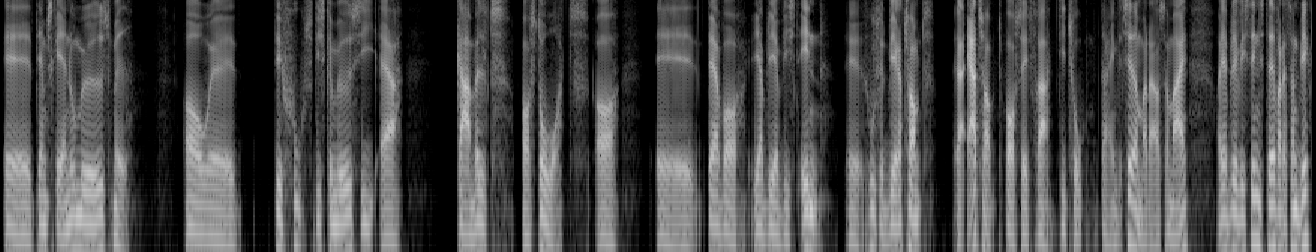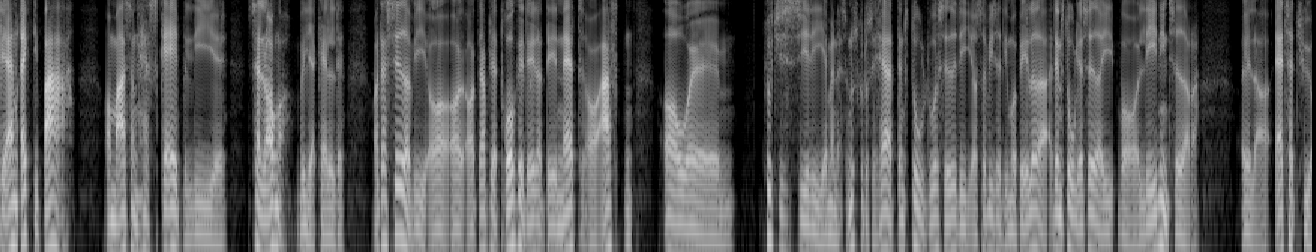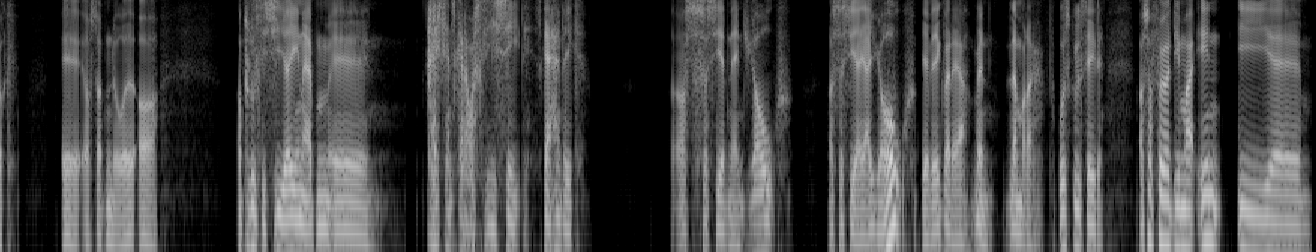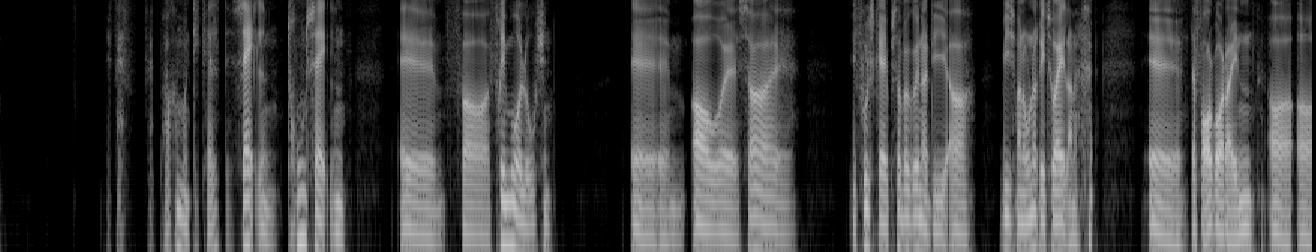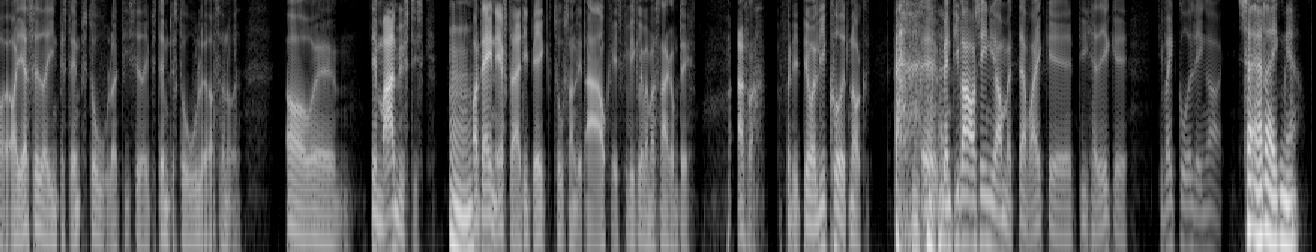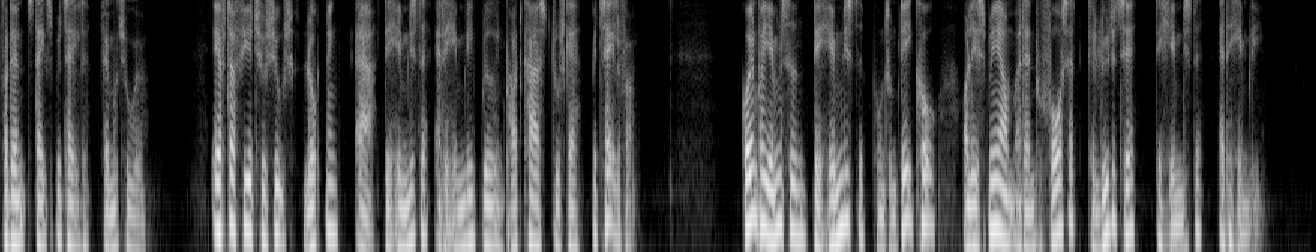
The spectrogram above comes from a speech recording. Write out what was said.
Øh, dem skal jeg nu mødes med. Og øh, det hus, vi skal mødes i, er gammelt og stort. Og øh, der, hvor jeg bliver vist ind, øh, huset virker tomt, eller er tomt, bortset fra de to, der har inviteret mig, der også mig. Og jeg blev vist ind et sted, hvor der sådan virkelig er en rigtig bar, og meget sådan herskabelige øh, salonger, vil jeg kalde det. Og der sidder vi, og, og, og der bliver drukket lidt, og det er nat og aften, og øh, pludselig siger de, jamen altså, nu skal du se her, den stol, du har siddet i, og så viser de mig billeder af den stol, jeg sidder i, hvor Lenin sidder der, eller Atatürk, øh, og sådan noget, og, og pludselig siger en af dem, øh, Christian skal da også lige se det, skal han ikke? Og så siger den anden, jo. Og så siger jeg, jo, jeg ved ikke, hvad det er, men lad mig da for guds skyld se det. Og så fører de mig ind i, øh, hvad, hvad pokker må de kaldte det? Salen, tronsalen øh, for frimurlogen. Øh, og øh, så øh, i fuldskab, så begynder de at vise mig nogle af ritualerne, øh, der foregår derinde. Og, og, og jeg sidder i en bestemt stol, og de sidder i bestemte stole og sådan noget. Og øh, det er meget mystisk. Mm. Og dagen efter er de begge to sådan lidt, ah, okay, skal vi ikke lade være med at snakke om det? Altså, fordi det var lige kodet nok. øh, men de var også enige om, at der var ikke, øh, de havde ikke, øh, de var ikke gået længere. så er der ikke mere for den statsbetalte 25 øre. Efter 24-7's lukning er det hemmeligste af det hemmelige blevet en podcast, du skal betale for. Gå ind på hjemmesiden dethemmeligste.dk og læs mere om, hvordan du fortsat kan lytte til det hemmeligste af det hemmelige.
